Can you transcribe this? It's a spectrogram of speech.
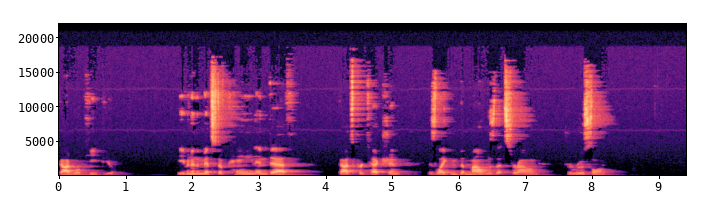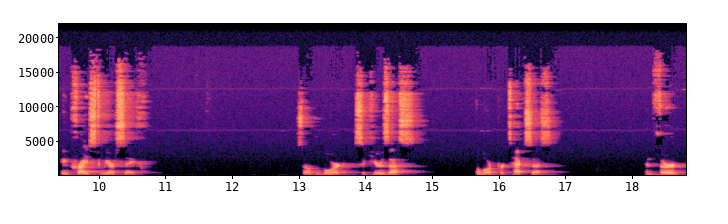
God will keep you. Even in the midst of pain and death, God's protection is like the mountains that surround Jerusalem. In Christ, we are safe. So the Lord secures us, the Lord protects us, and third,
